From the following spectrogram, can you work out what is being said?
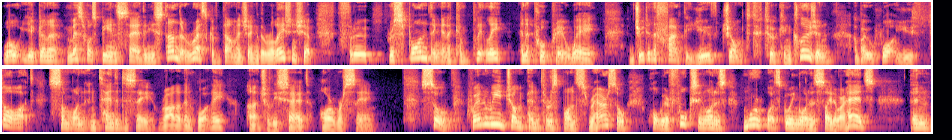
well, you're going to miss what's being said, and you stand at risk of damaging the relationship through responding in a completely inappropriate way, due to the fact that you've jumped to a conclusion about what you thought someone intended to say, rather than what they actually said or were saying. So when we jump into response rehearsal, what we're focusing on is more what's going on inside of our heads than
